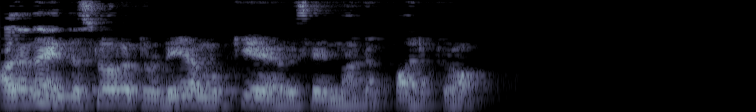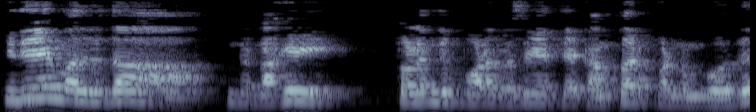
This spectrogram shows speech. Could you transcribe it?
அதுதான் இந்த ஸ்லோகத்தினுடைய முக்கிய விஷயமாக பார்க்கிறோம். இதே மாதிரிதான் இந்த நகை தொலைந்து போன விஷயத்தை கம்பேர் பண்ணும்போது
